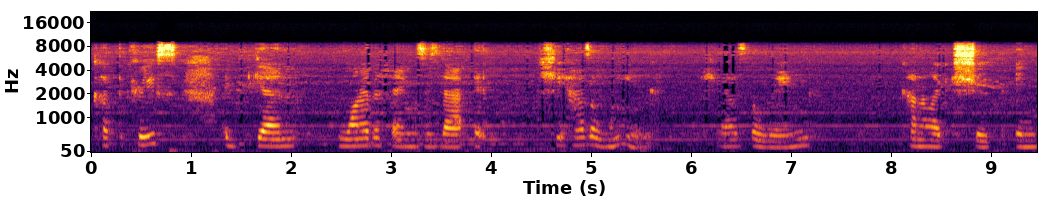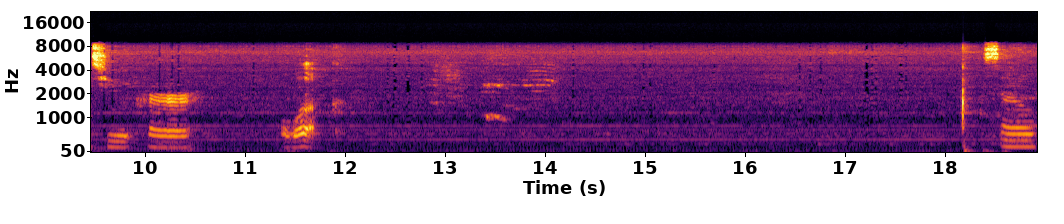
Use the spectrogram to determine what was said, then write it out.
cut the crease. Again, one of the things is that it she has a wing. She has the wing kind of like shaped into her look. So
